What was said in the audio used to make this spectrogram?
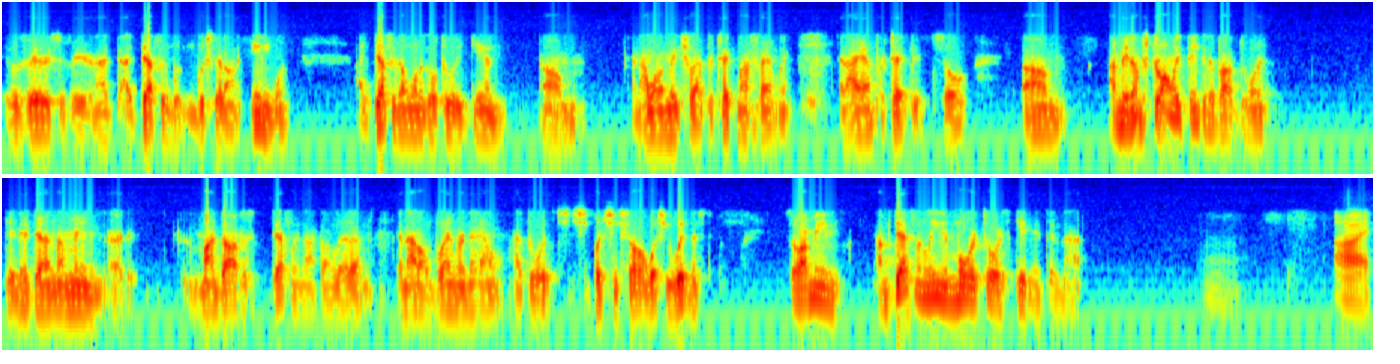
It was very severe, and I, I definitely wouldn't wish that on anyone. I definitely don't want to go through it again. Um, and I want to make sure I protect my family, and I am protected. So, um, I mean, I'm strongly thinking about doing it, getting it done. I mean, uh, my daughter's definitely not going to let up, and I don't blame her now after what she, what she saw, what she witnessed. So, I mean, I'm definitely leaning more towards getting it than not. All right.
